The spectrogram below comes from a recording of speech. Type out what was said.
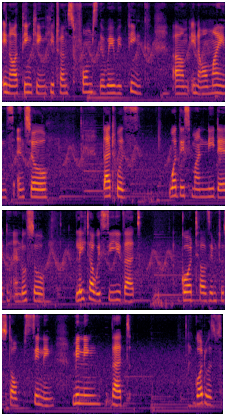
in our thinking. He transforms the way we think um, in our minds. And so that was what this man needed. And also later we see that God tells him to stop sinning, meaning that God was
